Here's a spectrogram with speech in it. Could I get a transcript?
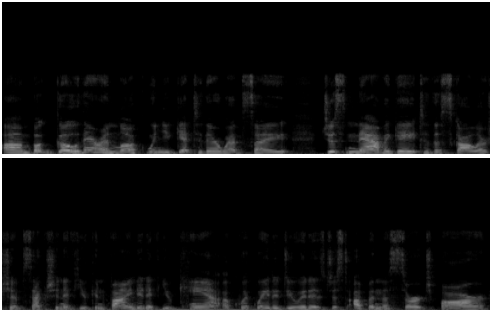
um, but go there and look when you get to their website, just navigate to the scholarship section if you can find it. If you can't, a quick way to do it is just up in the search bar,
